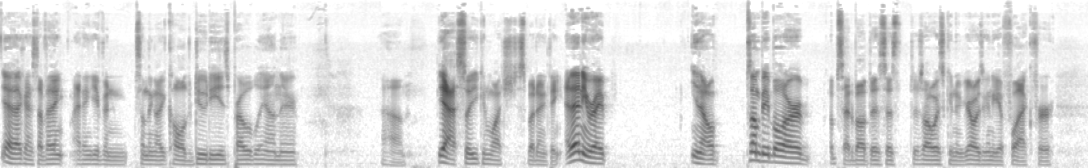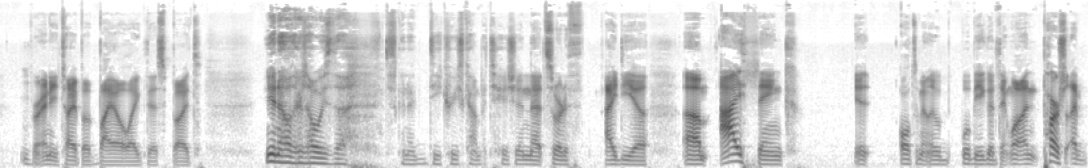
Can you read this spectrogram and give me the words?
yeah, that kind of stuff. I think I think even something like Call of Duty is probably on there. Um, yeah, so you can watch just about anything. At any rate, you know, some people are upset about this. As there's always gonna you're always gonna get flack for for any type of bio like this, but you know, there's always the it's gonna decrease competition, that sort of idea. Um, I think it ultimately will- will be a good thing. Well, and partial. I'm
